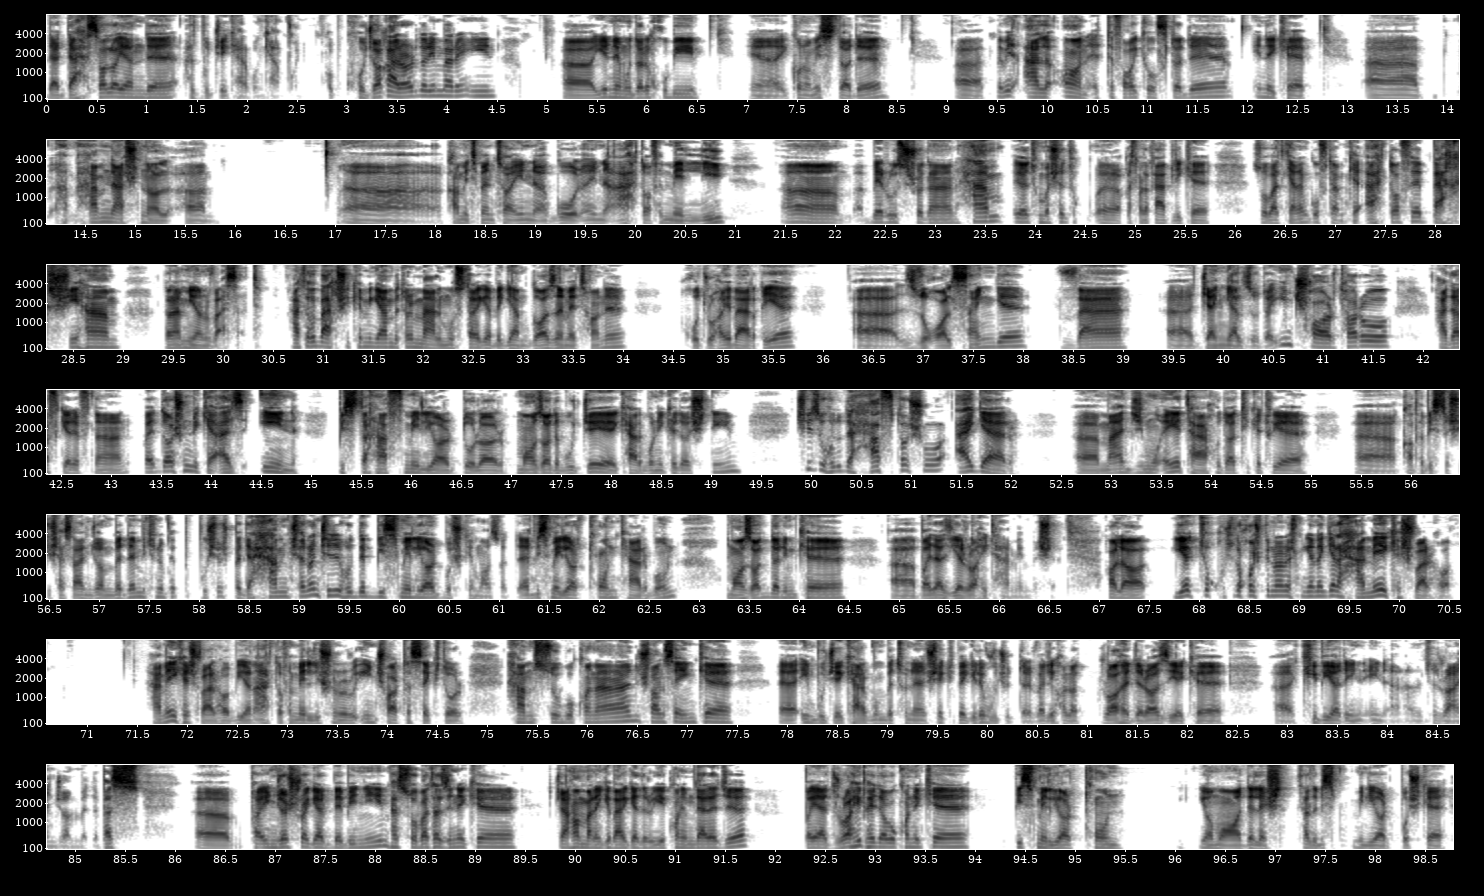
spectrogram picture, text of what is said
در ده سال آینده از بودجه کربن کم کنیم. خب کجا قرار داریم برای این؟ یه نمودار خوبی اکونومیست داده. ببین الان اتفاقی که افتاده اینه که هم نشنال کامیتمنت ها این گول این اهداف ملی به روز شدن. هم یادتون باشه تو قسمت قبلی که صحبت کردم گفتم که اهداف بخشی هم دارن میان وسط. اهداف بخشی که میگم به طور ملموستر اگر بگم گاز متانه خودروهای برقیه زغال سنگ و جنگل زودایی این چارتا رو هدف گرفتن و ادعاشون که از این 27 میلیارد دلار مازاد بودجه کربنی که داشتیم چیزی حدود هفت تاشو اگر مجموعه تعهداتی که توی کاپ 26 هست انجام بده می‌تونه پوشش بده. همچنان چیزی حدود 20 میلیارد بشکه مازاد 20 میلیارد تن کربن مازاد داریم که باید از یه راهی تامین بشه. حالا یک چیز خوشبینانش میگن اگر همه کشورها همه کشورها بیان اهداف ملیشون رو رو این چهار تا سکتور همسو بکنن شانس اینکه این بودجه کربن بتونه شکل بگیره وجود داره. ولی حالا راه درازیه که کی بیاد این این رو انجام بده. پس تا اینجاش رو اگر ببینیم پس صحبت از اینه که جهان برای اینکه برگرده روی کنیم درجه باید راهی پیدا بکنه که 20 میلیارد تن یا معادلش 120 میلیارد بشک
